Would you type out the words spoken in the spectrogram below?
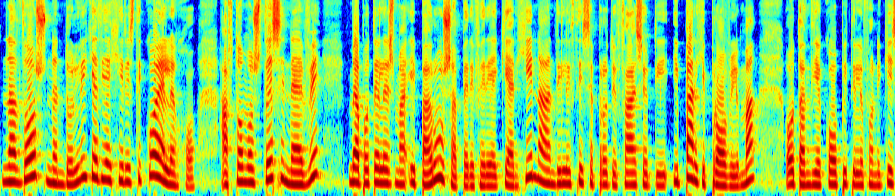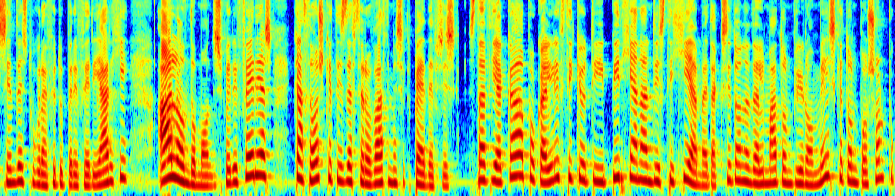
να δώσουν εντολή για διαχειριστικό έλεγχο. Αυτό όμως δεν συνέβη, με αποτέλεσμα η παρούσα Περιφερειακή Αρχή να αντιληφθεί σε πρώτη φάση ότι υπάρχει πρόβλημα όταν διεκόπη τηλεφωνική σύνδεση του γραφείου του Περιφερειάρχη, άλλων δομών της περιφέρειας, καθώς και της δευτεροβάθμιας εκπαίδευσης. Σταδιακά αποκαλύφθηκε ότι υπήρχε αναντιστοιχεία μεταξύ των ενταλμάτων πληρωμής και των ποσών που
